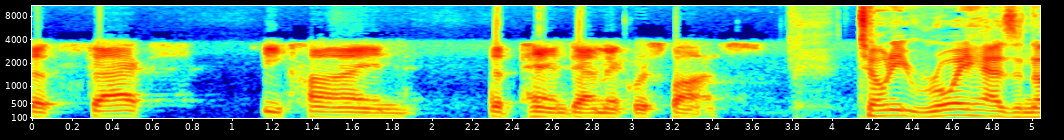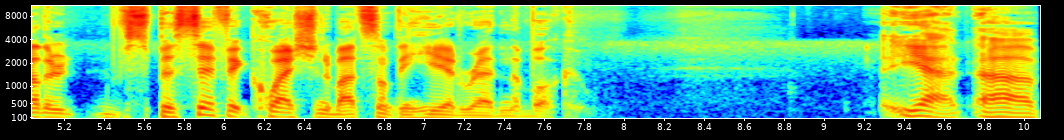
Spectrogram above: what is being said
the facts behind the pandemic response. Tony Roy has another specific question about something he had read in the book. Yeah. Uh,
